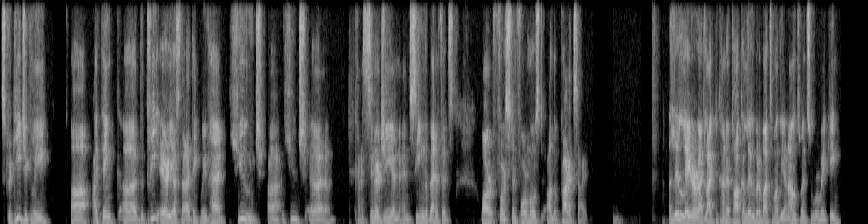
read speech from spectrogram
strategically, uh, I think uh, the three areas that I think we've had huge, uh, huge uh, kind of synergy and, and seeing the benefits are first and foremost on the product side. A little later, I'd like to kind of talk a little bit about some of the announcements we're making.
